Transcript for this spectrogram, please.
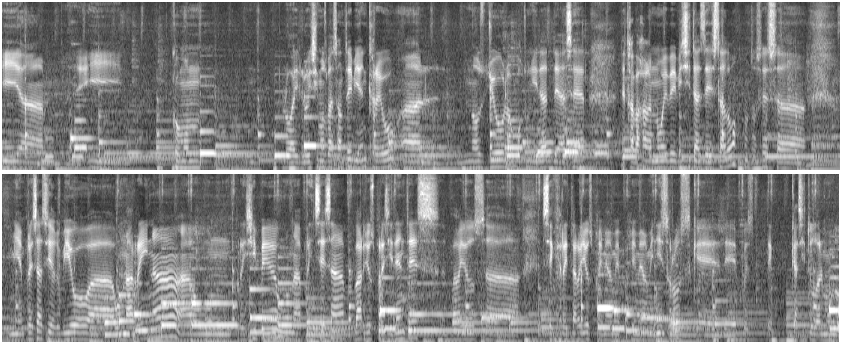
y, uh, y como lo, hicimos bastante bien creo nos dio la oportunidad de hacer de trabajar nueve visitas de estado entonces uh, mi empresa sirvió a una reina a un príncipe una princesa varios presidentes varios secretarios, primer, primer ministros que de, pues, de, casi todo el mundo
